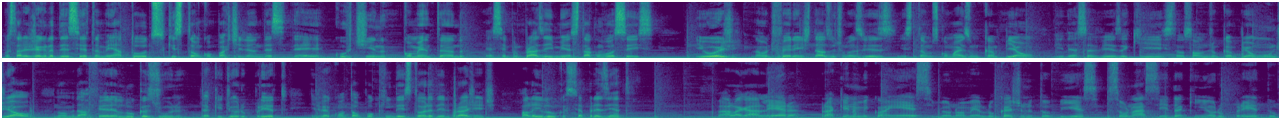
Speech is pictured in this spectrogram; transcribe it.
Gostaria de agradecer também a todos que estão compartilhando dessa ideia, curtindo, comentando. É sempre um prazer imenso estar com vocês. E hoje, não diferente das últimas vezes, estamos com mais um campeão. E dessa vez aqui estamos falando de um campeão mundial. O nome da fera é Lucas Júnior, daqui de Ouro Preto. Ele vai contar um pouquinho da história dele pra gente. Fala aí, Lucas, se apresenta. Fala galera, pra quem não me conhece, meu nome é Lucas Júnior Tobias, sou nascido aqui em Ouro Preto,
